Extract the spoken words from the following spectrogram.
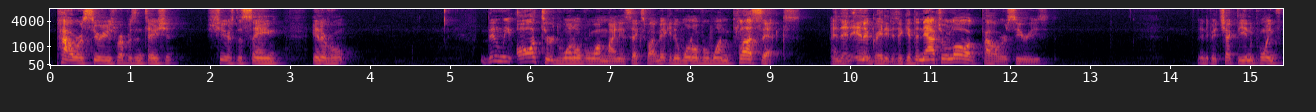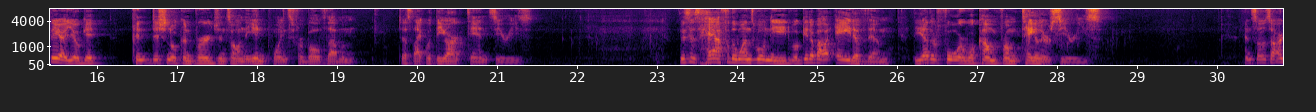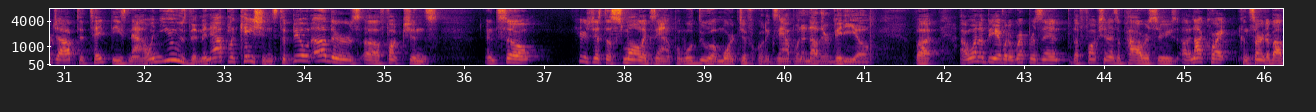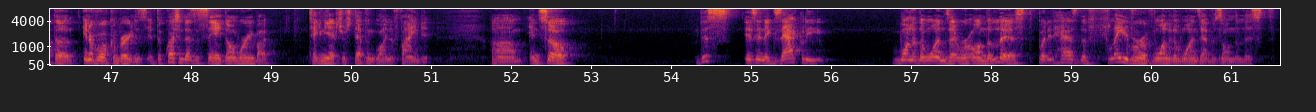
power series representation. Shares the same interval. Then we altered 1 over 1 minus x by making it 1 over 1 plus x and then integrated it to get the natural log power series. And if you check the endpoints there, you'll get conditional convergence on the endpoints for both of them, just like with the arctan series. This is half of the ones we'll need. We'll get about eight of them. The other four will come from Taylor series. And so it's our job to take these now and use them in applications to build others uh, functions. And so here's just a small example. We'll do a more difficult example in another video. But I want to be able to represent the function as a power series. I'm not quite concerned about the interval of convergence. If the question doesn't say it, don't worry about taking the extra step and going to find it. Um, and so this isn't exactly one of the ones that were on the list, but it has the flavor of one of the ones that was on the list.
